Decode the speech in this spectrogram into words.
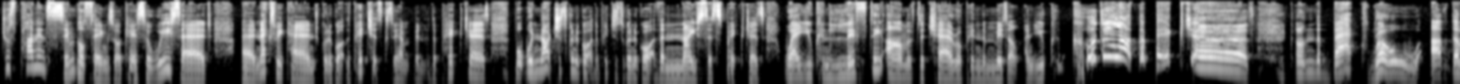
just planning simple things, okay? So we said uh, next weekend we're going to go to the pictures because we haven't been to the pictures. But we're not just going to go to the pictures, we're going to go to the nicest pictures where you can lift the arm of the chair up in the middle and you can cuddle at the pictures on the back row of the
